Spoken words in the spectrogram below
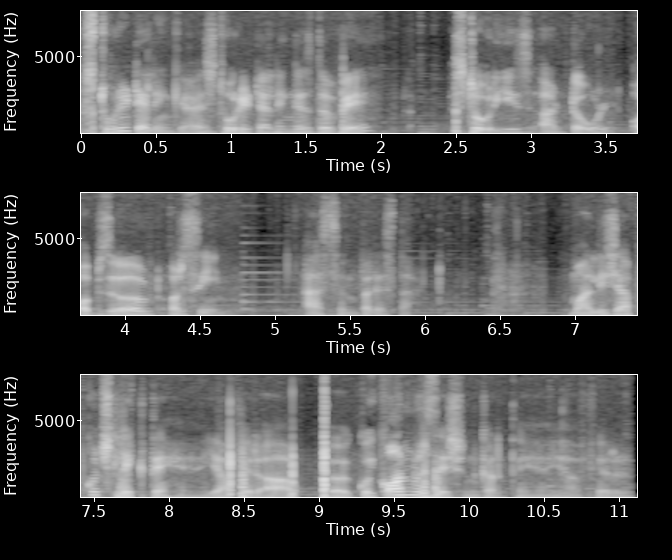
तो स्टोरी टेलिंग क्या है? Storytelling is the way stories are told observed और seen as simple as that मान लीजिए आप कुछ लिखते हैं या फिर आप कोई कॉन्वर्सेशन करते हैं या फिर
